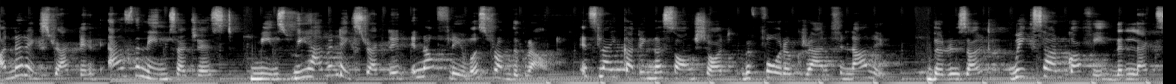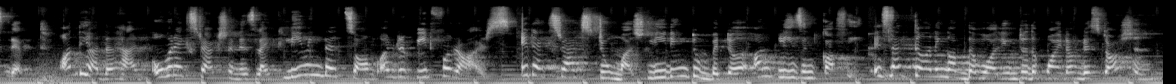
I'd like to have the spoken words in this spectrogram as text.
Under-extracted, as the name suggests, means we haven't extracted enough flavors from the ground. It's like cutting a song short before a grand finale. The result, weak sour coffee that lacks depth. On the other hand, over-extraction is like leaving that song on repeat for hours. It extracts too much, leading to bitter, unpleasant coffee. It's like turning up the volume to the point of distortion.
